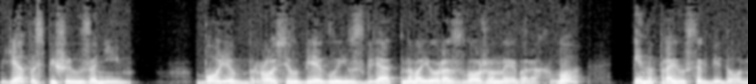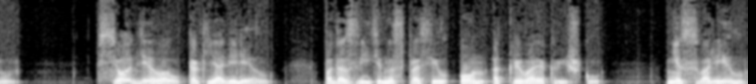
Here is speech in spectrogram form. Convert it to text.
Я поспешил за ним. Боря бросил беглый взгляд на мое разложенное барахло и направился к бидону. Все делал, как я велел, подозрительно спросил он, открывая крышку. Не сварил,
